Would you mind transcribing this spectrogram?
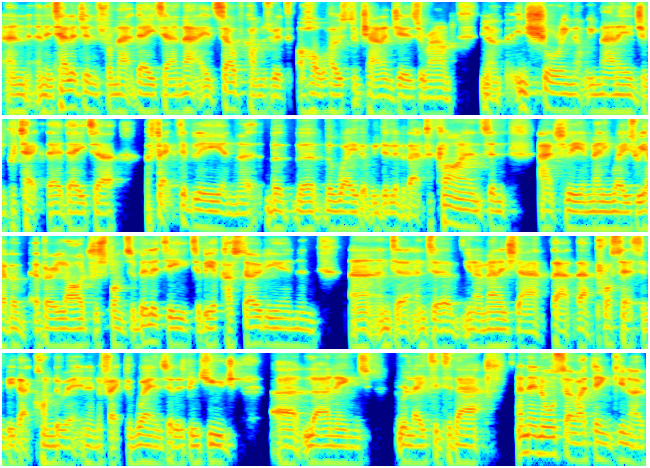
and, and intelligence from that data. And that itself comes with a whole host of challenges around, you know, ensuring that we manage and protect their data effectively and the, the, the, the way that we deliver that to clients. And actually, in many ways, we have a, a very large responsibility to be a custodian and, uh, and to, and to, you know, manage that, that, that process and be that conduit in an effective way. And so there's been huge uh, learnings related to that and then also i think you know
